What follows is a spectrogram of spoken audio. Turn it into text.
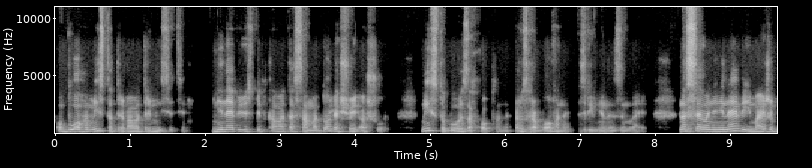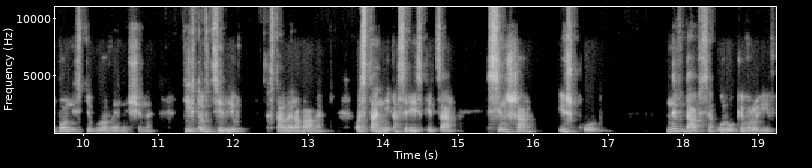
Облога міста тривала три місяці. Ніневію спіткала та сама доля, що й Ашур. Місто було захоплене, розграбоване, зрівняне з землею. Населення Ніневії майже повністю було винищене. Ті, хто вцілів, стали рабами. Останній асирійський цар Сіншар Ішкур не вдався у руки ворогів.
